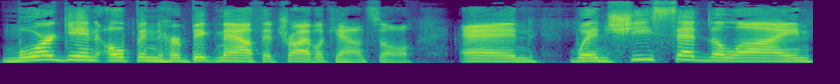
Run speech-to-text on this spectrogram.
Morgan opened her big mouth at Tribal Council, and when she said the line.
